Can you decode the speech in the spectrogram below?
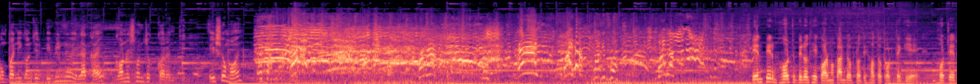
কোম্পানিগঞ্জের বিভিন্ন এলাকায় গণসংযোগ করেন তিনি। এই সময় বিএনপির ভোট বিরোধী কর্মকাণ্ড প্রতিহত করতে গিয়ে ভোটের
